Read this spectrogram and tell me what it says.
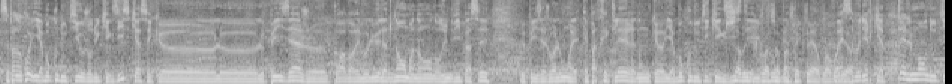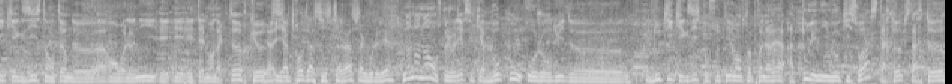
C'est pas notre rôle. Il y a beaucoup d'outils aujourd'hui qui existent. Qu'il y a, c'est que le, le paysage, euh, pour avoir évolué là-dedans, moi, dans, dans une vie passée, le paysage wallon est, est pas très clair et donc euh, il y a beaucoup d'outils qui existent. Ça veut dire quoi Ça pas très clair. Ouais, ça veut dire qu'il y a tellement d'outils qui existent en termes de en Wallonie et, et- et tellement d'acteurs que Il y a, il y a si- trop d'assistants là, c'est ça que vous voulez dire non, non, non. Ce que je veux dire, c'est qu'il y a beaucoup aujourd'hui de- d'outils qui existent pour soutenir l'entrepreneuriat à tous les niveaux qui soient, start-up, starter,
